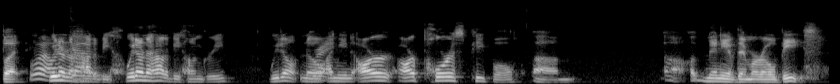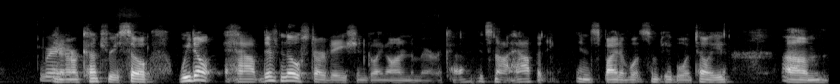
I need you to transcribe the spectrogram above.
but Well, we don't know how to be. We don't know how to be hungry. We don't know. I mean, our our poorest people, um, uh, many of them are obese right in our country. So we don't have, there's no starvation going on in America. It's not happening, in spite of what some people would tell you. Um,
